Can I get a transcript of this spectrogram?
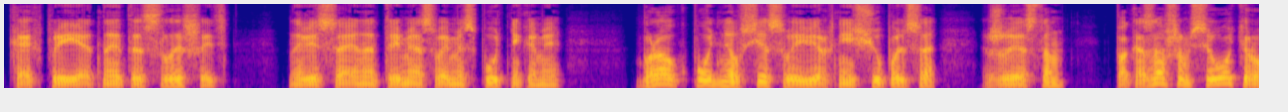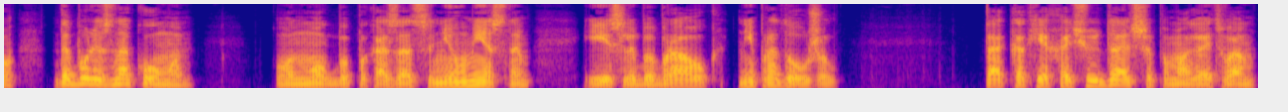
Как приятно это слышать. Нависая над тремя своими спутниками, Браук поднял все свои верхние щупальца жестом, показавшимся Океру да более знакомым. Он мог бы показаться неуместным, если бы Браук не продолжил. Так как я хочу и дальше помогать вам,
